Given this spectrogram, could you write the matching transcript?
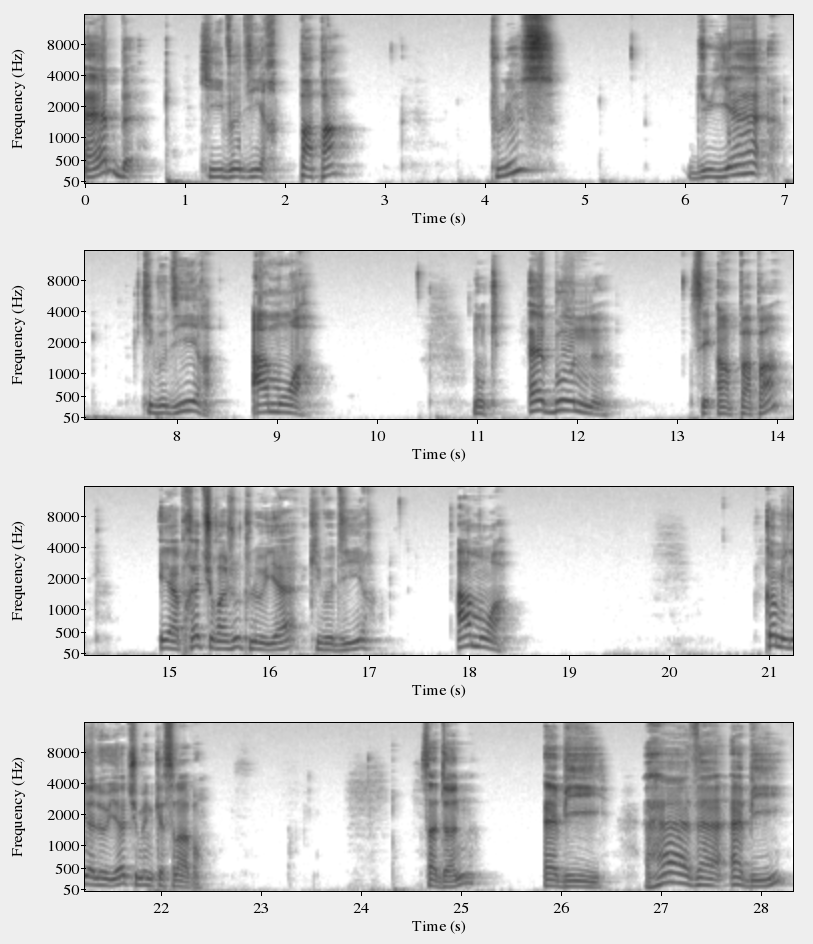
Eb, qui veut dire papa, plus du ya, qui veut dire à moi. Donc, Ebun, c'est un papa, et après tu rajoutes le ya qui veut dire à moi. Comme il y a le ya, tu mets une kasra avant. Ça donne abi. Hada abi.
